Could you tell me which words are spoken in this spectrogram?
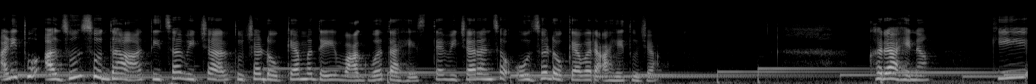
आणि तू अजूनसुद्धा तिचा विचार तुझ्या डोक्यामध्ये वागवत आहेस. त्या विचारांचं ओझं डोक्यावर आहे तुझ्या. खरं आहे ना की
